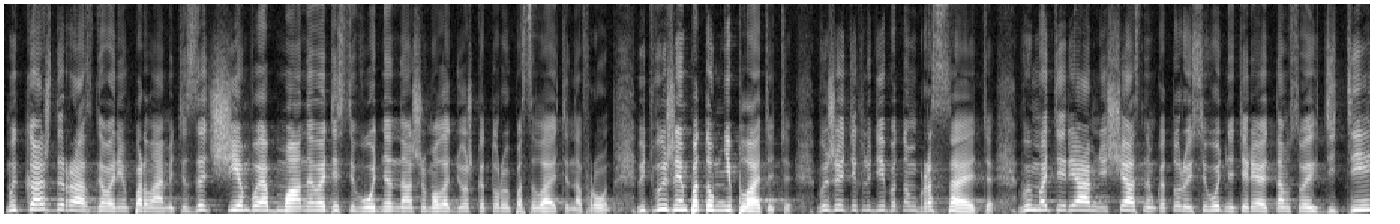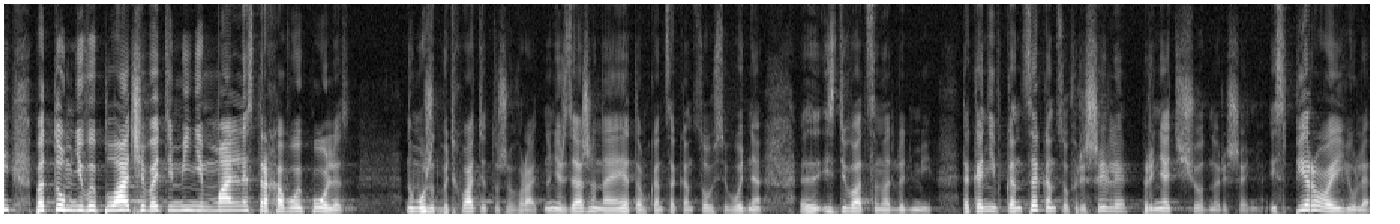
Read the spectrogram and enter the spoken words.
мы каждый раз говорим в парламенте, зачем вы обманываете сегодня нашу молодежь, которую посылаете на фронт? Ведь вы же им потом не платите, вы же этих людей потом бросаете. Вы матерям несчастным, которые сегодня теряют там своих детей, потом не выплачиваете минимальный страховой полис. Ну, может быть, хватит уже врать. Ну, нельзя же на этом, в конце концов, сегодня э, издеваться над людьми. Так они, в конце концов, решили принять еще одно решение. И с 1 июля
